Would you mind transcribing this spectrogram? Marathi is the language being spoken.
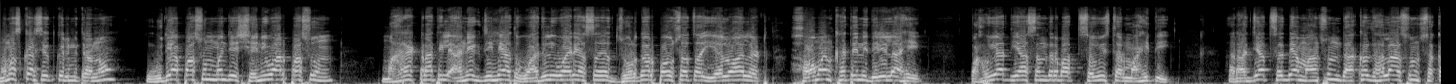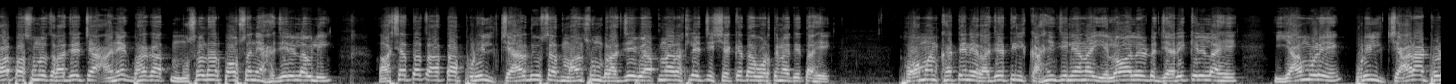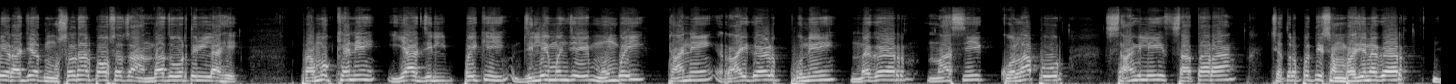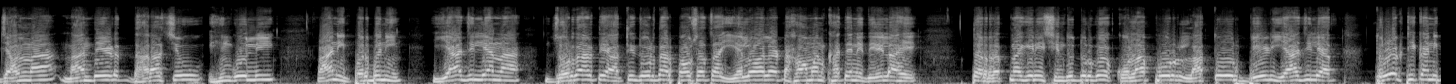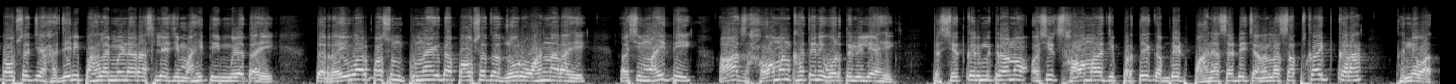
नमस्कार शेतकरी मित्रांनो. उद्यापासून म्हणजे शनिवारपासून महाराष्ट्रातील अनेक जिल्ह्यात वादळी वाऱ्यासह जोरदार पावसाचा येलो अलर्ट हवामान खात्याने दिलेला आहे. पाहुयात या संदर्भात सविस्तर माहिती. राज्यात सध्या मान्सून दाखल झाला असून सकाळपासूनच राज्याच्या अनेक भागात मुसळधार पावसाने हजेरी लावली. अशातच आता पुढील चार दिवसात मान्सून राज्य व्यापणार असल्याची शक्यता वर्तवण्यात येत आहे. हवामान खात्याने राज्यातील काही जिल्ह्यांना येलो अलर्ट जारी केलेला आहे. यामुळे पुढील चार आठवडे राज्यात मुसळधार पावसाचा अंदाज वर्तवलेला आहे. प्रामुख्याने या जिल पैकी जिल्हे म्हणजे मुंबई ठाणे रायगड पुणे नगर नाशिक कोल्हापूर सांगली सातारा छत्रपती संभाजीनगर जालना नांदेड धाराशिव हिंगोली आणि परभणी या जिल्ह्यांना जोरदार ते अतिजोरदार पावसाचा येलो अलर्ट हवामान खात्याने दिलेला आहे. तर रत्नागिरी सिंधुदुर्ग कोल्हापूर लातूर बीड या जिल्ह्यात तुरळक ठिकाणी पावसाची हजेरी पाहायला मिळणार असल्याची माहिती मिळत आहे. तर रविवारपासून पुन्हा एकदा पावसाचा जोर वाढणार आहे अशी माहिती आज हवामान खात्याने वर्तवलेली आहे. तर शेतकरी मित्रांनो अशीच हवामानाची प्रत्येक अपडेट पाहण्यासाठी चॅनलला सबस्क्राईब करा. धन्यवाद.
